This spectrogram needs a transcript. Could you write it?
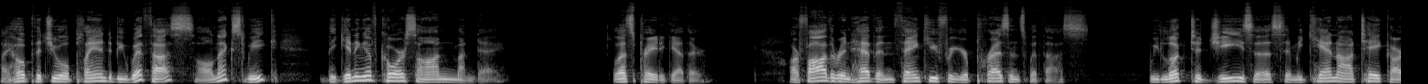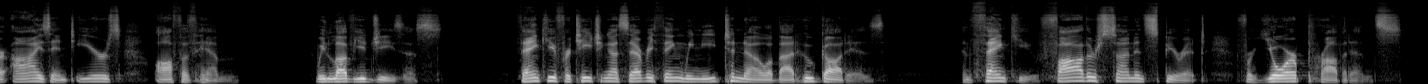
I hope that you will plan to be with us all next week, beginning, of course, on Monday. Let's pray together. Our Father in heaven, thank you for your presence with us. We look to Jesus and we cannot take our eyes and ears off of him. We love you, Jesus. Thank you for teaching us everything we need to know about who God is. And thank you, Father, Son, and Spirit, for your providence.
